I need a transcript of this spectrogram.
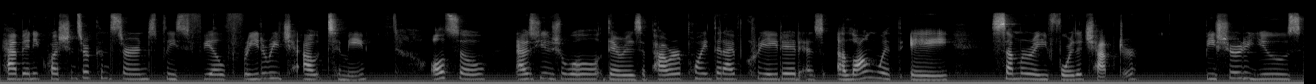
have any questions or concerns, please feel free to reach out to me. Also, as usual, there is a PowerPoint that I've created as along with a summary for the chapter. Be sure to use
